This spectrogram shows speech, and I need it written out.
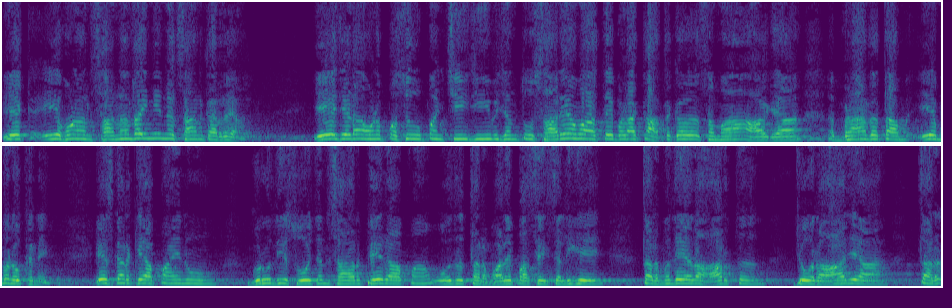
ਇੱਕ, ਇਹ ਹੁਣ ਇਨਸਾਨਾਂ ਦਾ ਹੀ ਨਹੀਂ ਨੁਕਸਾਨ ਕਰ ਰਿਹਾ। ਇਹ ਜਿਹੜਾ ਹੁਣ ਪਸ਼ੂ, ਪੰਛੀ, ਜੀਵ, ਜੰਤੂ ਸਾਰਿਆਂ ਵਾਸਤੇ ਬੜਾ ਘਾਤਕ ਸਮਾਂ ਆ ਗਿਆ ਬਣਾ ਦਿੱਤਾ ਇਹ ਮਨੁੱਖ ਨੇ। ਇਸ ਕਰਕੇ ਆਪਾਂ ਇਹਨੂੰ ਗੁਰੂ ਦੀ ਸੋਚ ਅਨੁਸਾਰ ਫਿਰ ਆਪਾਂ ਉਹਦੇ ਧਰਮ ਵਾਲੇ ਪਾਸੇ ਚੱਲੀਏ। ਧਰਮ ਦੇ ਆਧਾਰਤ ਜੋ ਰਾਜ ਆ, ਧਰ,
